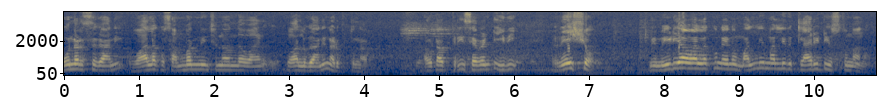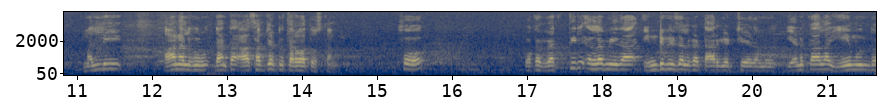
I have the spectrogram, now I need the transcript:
ఓనర్స్ కానీ వాళ్ళకు సంబంధించిన వాళ్ళు కానీ నడుపుతున్నారు. అవుట్ ఆఫ్ త్రీ సెవెంటీ ఇది రేషియో మీ మీడియా వాళ్ళకు నేను మళ్ళీ మళ్ళీ ఇది క్లారిటీ ఇస్తున్నాను. మళ్ళీ ఆ నలుగురు దాంతో ఆ సబ్జెక్టు తర్వాత వస్తాను. సో ఒక వ్యక్తిల మీద ఇండివిజువల్గా టార్గెట్ చేయడము వెనకాల ఏముందో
